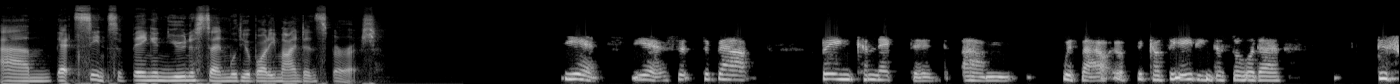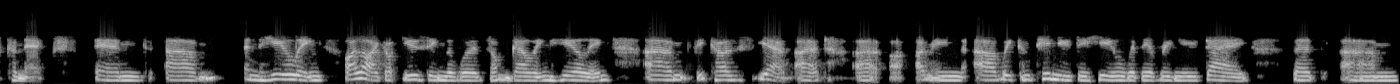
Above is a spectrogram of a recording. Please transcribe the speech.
um, that sense of being in unison with your body, mind, and spirit. Yes, yes, it's about being connected um, with our because the eating disorder disconnects and um, and healing. I like using the words ongoing healing um, because yeah, uh, uh, I mean uh, we continue to heal with every new day. But um,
